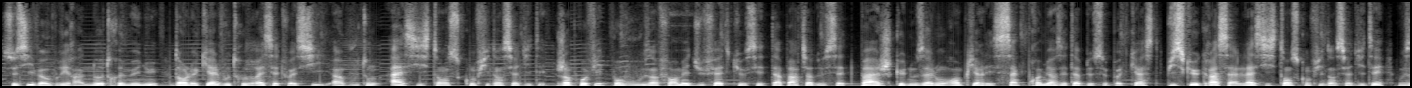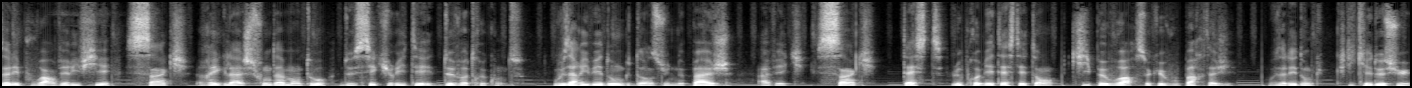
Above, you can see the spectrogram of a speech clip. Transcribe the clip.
Ceci va ouvrir un autre menu dans lequel vous trouverez cette fois-ci un bouton Assistance Confidentialité. J'en profite pour vous informer du fait que c'est à partir de cette page que nous allons remplir les 5 premières étapes de ce podcast, puisque grâce à l'assistance confidentialité, vous allez pouvoir vérifier 5 réglages fondamentaux de sécurité de votre compte. Vous arrivez donc dans une page avec 5 tests. Le premier test étant qui peut voir ce que vous partagez. Vous allez donc cliquer dessus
